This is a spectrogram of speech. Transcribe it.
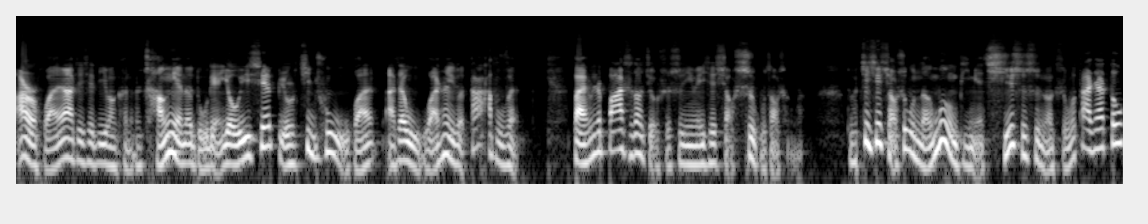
二环啊，这些地方可能是常年的堵点，有一些，比如进出五环啊，在五环上一段，大部分百分之八十到九十是因为一些小事故造成的，对吧？这些小事故能不能避免？其实是能，只不过大家都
